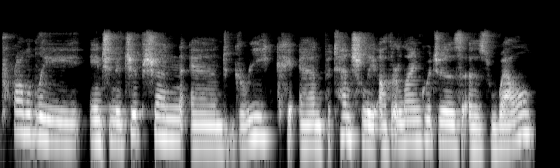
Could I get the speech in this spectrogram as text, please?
probably ancient Egyptian and Greek and potentially other languages as well.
